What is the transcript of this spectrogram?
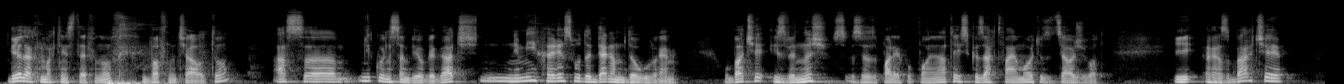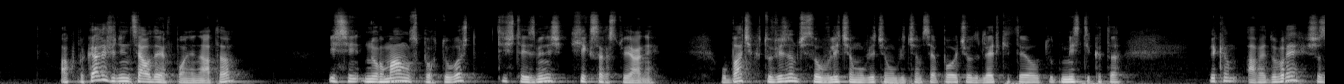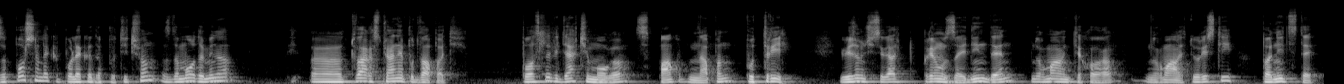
Гледах Мартин Стефанов в началото. Аз а, никой не съм бил бегач. Не ми е харесвало да бягам дълго време. Обаче изведнъж се запалих по планината и си казах, това е моето за цял живот. И разбрах, че ако прекараш един цял ден в планината и си нормално спортуващ, ти ще изминеш хикс разстояние. Обаче като виждам, че се увличам, увличам, увличам все повече от гледките, от, от мистиката, викам, абе добре, ще започна лека по лека да потичвам, за да мога да мина а, това разстояние по два пъти. После видях, че мога с малко напън по три. Виждам, че сега, примерно за един ден, нормалните хора, нормалните туристи, паниците,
